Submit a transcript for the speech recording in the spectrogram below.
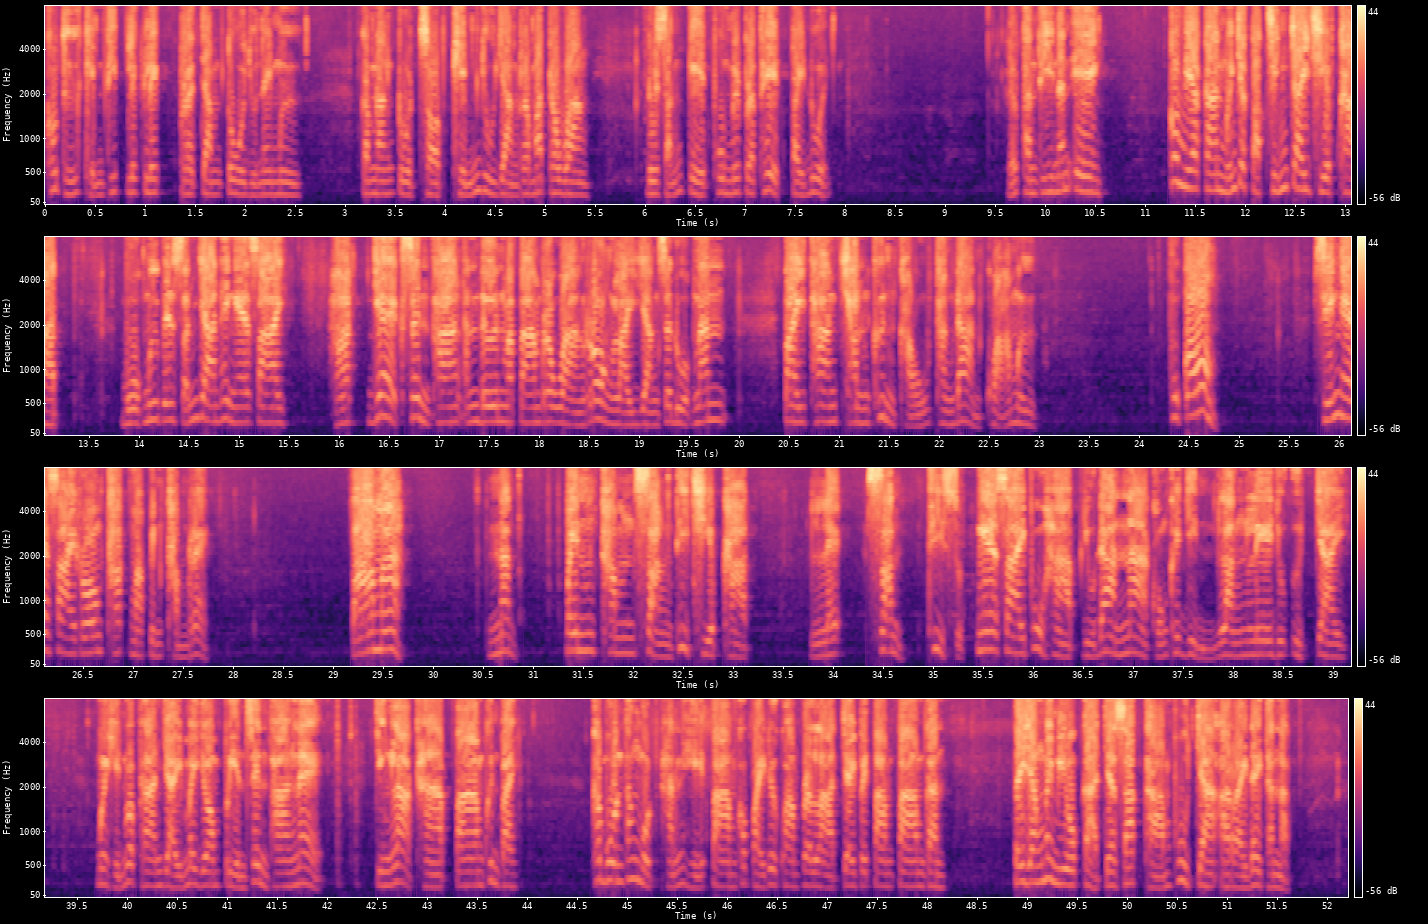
เขาถือเข็มทิศเล็ก ๆ ประจำตัวอยู่ในมือ กำลังตรวจสอบเข็มอยู่อย่างระมัดระวัง โดยสังเกตภูมิประเทศไปด้วย แล้วทันทีนั้นเอง ก็มีอาการเหมือนจะตัดสินใจเฉียบขาด โบกมือเป็นสัญญาณให้แง่ทรายหักแยกเส้นทางอันเดินมาตามระหว่างร่องไหลอย่างสะดวกนั้นไต่ทางชันขึ้นเขาทางด้านขวามือ ผู้กอง เสียงแง่ทรายร้องทักมาเป็นคำแรก ตามมา นั่น เป็นคำสั่งที่เฉียบขาด และสั้นที่สุดแง่ทรายผู้หาบอยู่ด้านหน้าของขยินลังเลอยู่อึดใจ เมื่อเห็นว่าพรานใหญ่ไม่ยอมเปลี่ยนเส้นทางแน่ จึงลากหาบตามขึ้นไป ขบวนทั้งหมดหันเหตามเข้าไปด้วยความประหลาดใจไปตามๆกัน แต่ยังไม่มีโอกาสจะซักถามผู้จาอะไรได้ถนัด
